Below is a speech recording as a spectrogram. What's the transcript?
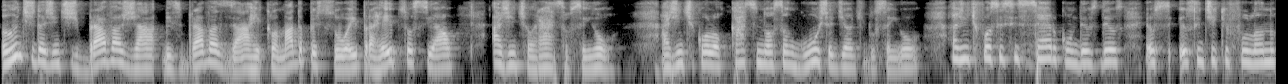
antes da gente esbravazar, esbravazar reclamar da pessoa, ir para a rede social, a gente orasse ao Senhor? A gente colocasse nossa angústia diante do Senhor, a gente fosse sincero com Deus. Deus, eu, eu senti que fulano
